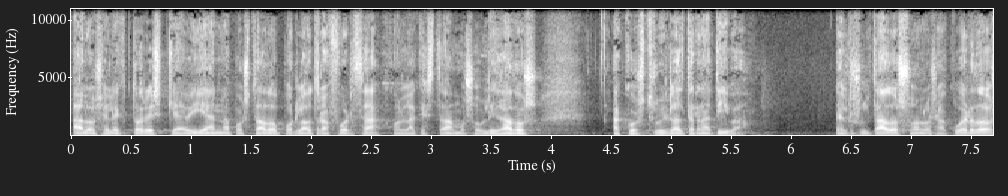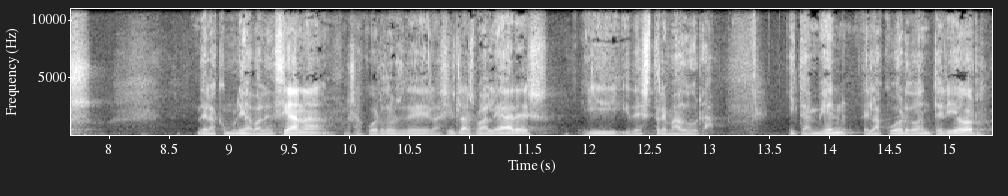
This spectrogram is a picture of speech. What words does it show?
a los electores que habían apostado por la otra fuerza con la que estábamos obligados a construir la alternativa. El resultado son los acuerdos de la Comunidad Valenciana, los acuerdos de las Islas Baleares y de Extremadura, y también el acuerdo anterior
